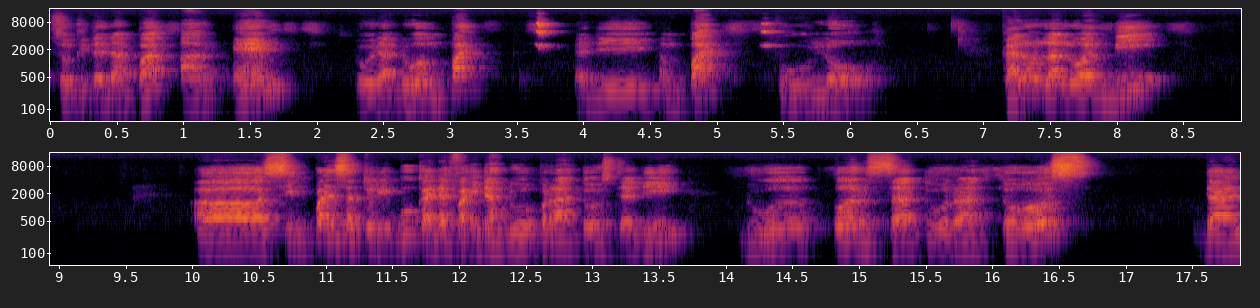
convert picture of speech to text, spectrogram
So kita dapat RM 2 dak 2, 4. Jadi 40. Kalau laluan B, uh, simpan 1000 kadar faedah 2%. Jadi 2 per 100 dan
